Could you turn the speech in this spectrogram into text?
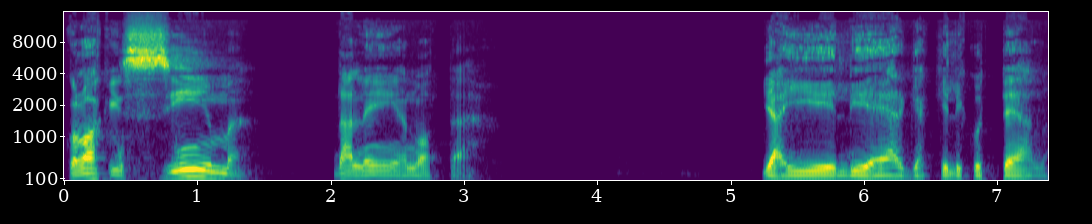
coloca em cima da lenha no altar. E aí ele ergue aquele cutelo.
